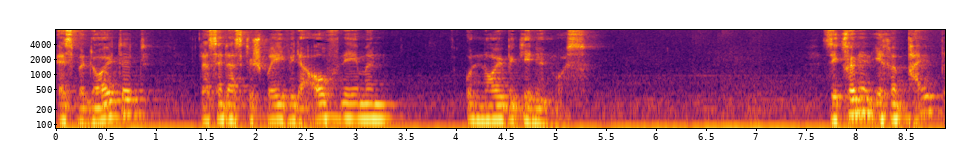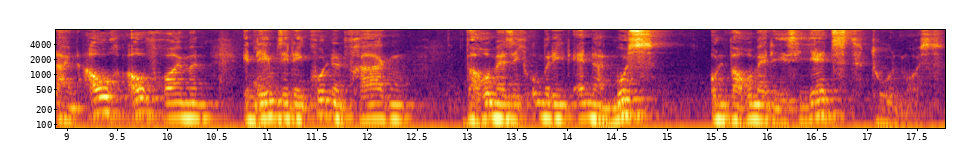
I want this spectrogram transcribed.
Es bedeutet, dass er das Gespräch wieder aufnehmen und neu beginnen muss. Sie können Ihre Pipeline auch aufräumen, indem Sie den Kunden fragen, warum er sich unbedingt ändern muss und warum er dies jetzt tun muss.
